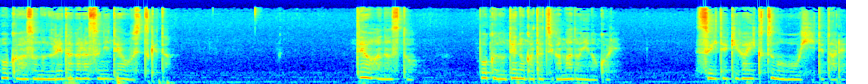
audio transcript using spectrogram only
僕はその濡れたガラスに手を押し付けた。手を離すと僕の手の形が窓に残り水滴がいくつも尾を引いて垂れ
